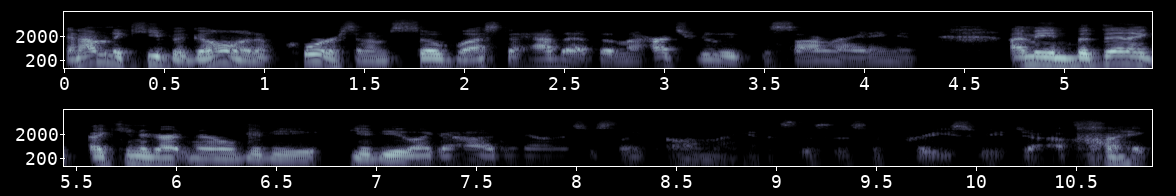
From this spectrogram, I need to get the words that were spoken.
and I'm going to keep it going, of course. And I'm so blessed to have that. But my heart's really the songwriting, and I mean, but then a, a kindergartner will give you give you like a hug, you know. And it's just like, oh my goodness, this is a pretty sweet job. Like,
